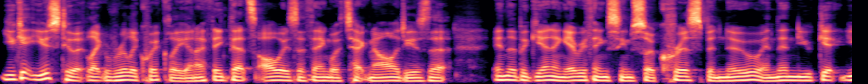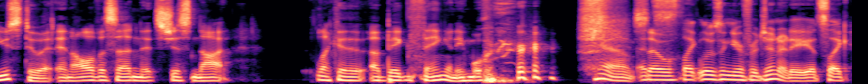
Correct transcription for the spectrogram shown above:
you get used to it like really quickly. And I think that's always the thing with technology is that in the beginning, everything seems so crisp and new. And then you get used to it. And all of a sudden, it's just not like a, a big thing anymore. Yeah. It's So- like losing your virginity. It's like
